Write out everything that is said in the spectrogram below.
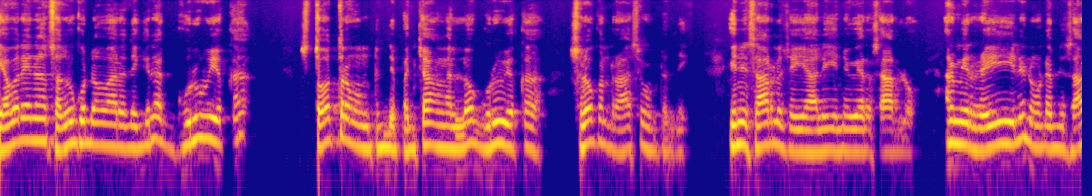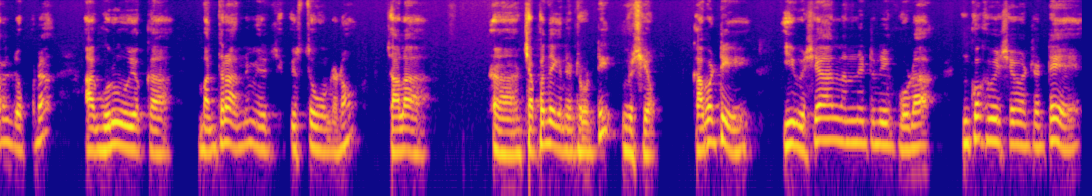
ఎవరైనా చదువుకున్న వారి దగ్గర గురువు యొక్క స్తోత్రం ఉంటుంది. పంచాంగంలో గురువు యొక్క శ్లోకం రాసి ఉంటుంది. ఎన్నిసార్లు చేయాలి ఎన్ని వేల సార్లు? అని మీరు రైలు నూట ఎనిమిది సార్లు చొప్పున ఆ గురువు యొక్క మంత్రాన్ని మీరు చెప్పిస్తూ ఉండడం చాలా చెప్పదగినటువంటి విషయం. కాబట్టి ఈ విషయాలన్నిటినీ కూడా ఇంకొక విషయం ఏంటంటే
